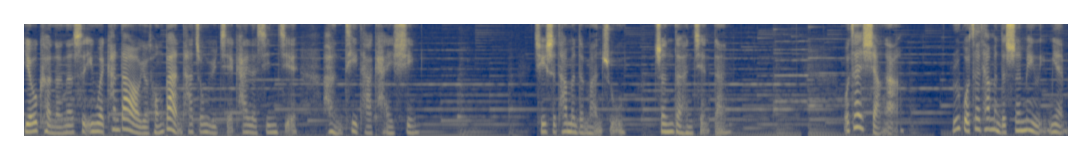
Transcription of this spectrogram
也有可能呢，是因为看到有同伴，他终于解开了心结，很替他开心。其实他们的满足真的很简单。我在想啊，如果在他们的生命里面，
